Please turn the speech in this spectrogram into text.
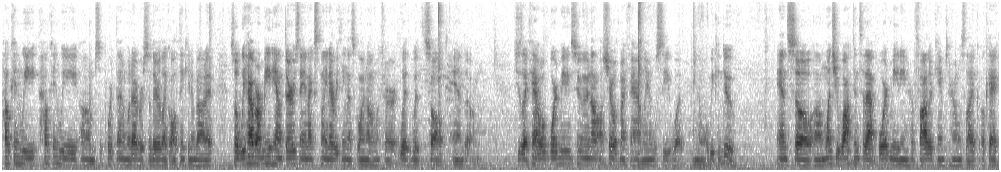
How can we, how can we um, support them, whatever? So they're like all thinking about it. So we have our meeting on Thursday, and I explain everything that's going on with her, with with Salt, and um, she's like, "Hey, I have a board meeting soon. I'll, I'll share with my family, and we'll see what you know what we can do." And so um, when she walked into that board meeting, her father came to her and was like, "Okay,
